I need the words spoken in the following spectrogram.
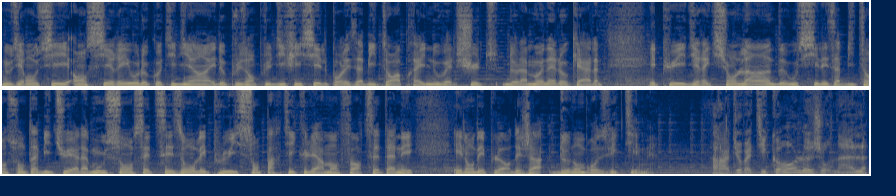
Nous irons aussi en Syrie où le quotidien est de plus en plus difficile pour les habitants après une nouvelle chute de la monnaie locale. Et puis direction l'Inde où si les habitants sont habitués à la mousson cette saison, les pluies sont particulièrement fortes cette année et l'on déplore déjà de nombreuses victimes. Radio Vatican, le journal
